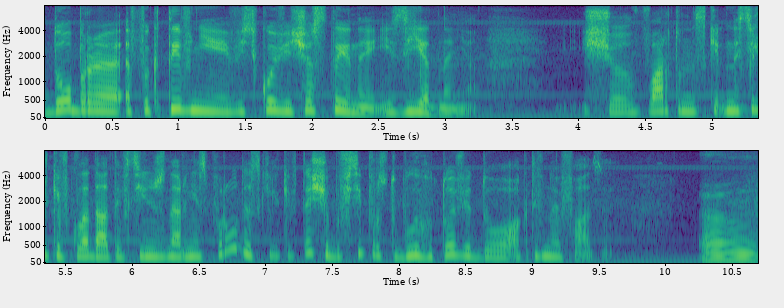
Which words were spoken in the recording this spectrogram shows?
добре ефективні військові частини і з'єднання. Що варто не стільки вкладати в ці інженерні споруди, скільки в те, щоб всі просто були готові до активної фази. Эм,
